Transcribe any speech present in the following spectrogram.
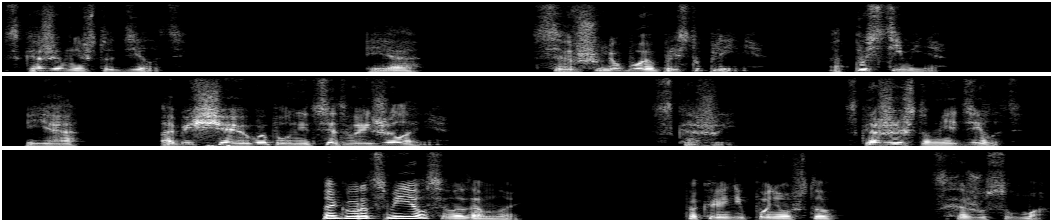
Скажи мне, что делать. Я совершу любое преступление. Отпусти меня. Я обещаю выполнить все твои желания. Скажи. Скажи, что мне делать. А город смеялся надо мной, пока я не понял, что схожу с ума.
